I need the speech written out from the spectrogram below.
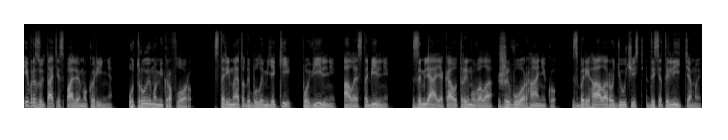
і в результаті спалюємо коріння, отруємо мікрофлору. Старі методи були м'які, повільні, але стабільні. Земля, яка отримувала живу органіку, зберігала родючість десятиліттями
